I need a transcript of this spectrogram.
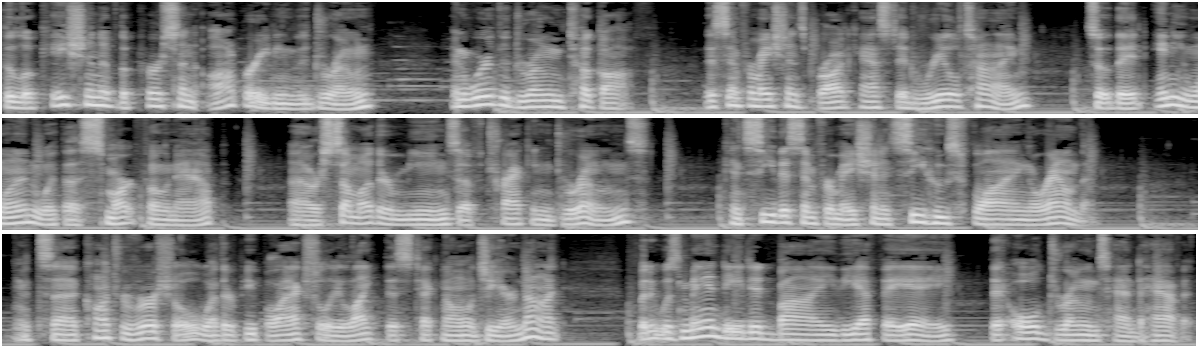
the location of the person operating the drone, and where the drone took off. This information is broadcasted real time so that anyone with a smartphone app uh, or some other means of tracking drones can see this information and see who's flying around them. It's uh, controversial whether people actually like this technology or not, but it was mandated by the FAA that all drones had to have it.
